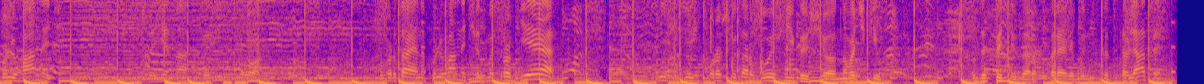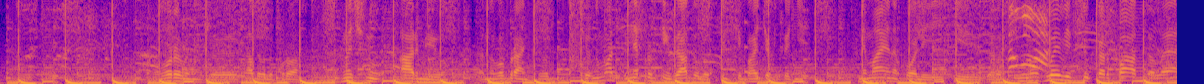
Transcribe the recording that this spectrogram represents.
Полюганич дає на Завійського. Повертає на Полюганича. Дмитро б'є. Дуже дуже хороший удар в ближній, той, що новачків одеситів зараз в будуть представляти. Говорили ми вже, згадували про значну армію новобранців Чорноморці. Не про всіх згадували, оскільки багатьох сьогодні немає на полі, які зараз з можливістю Карпат, але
